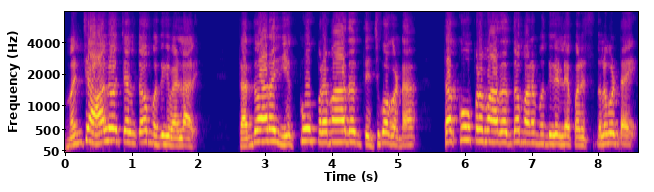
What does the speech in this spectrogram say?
మంచి ఆలోచనలతో ముందుకు వెళ్ళాలి. తద్వారా ఎక్కువ ప్రమాదం తెచ్చుకోకుండా తక్కువ ప్రమాదంతో మనం ముందుకెళ్ళే పరిస్థితులు ఉంటాయి.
